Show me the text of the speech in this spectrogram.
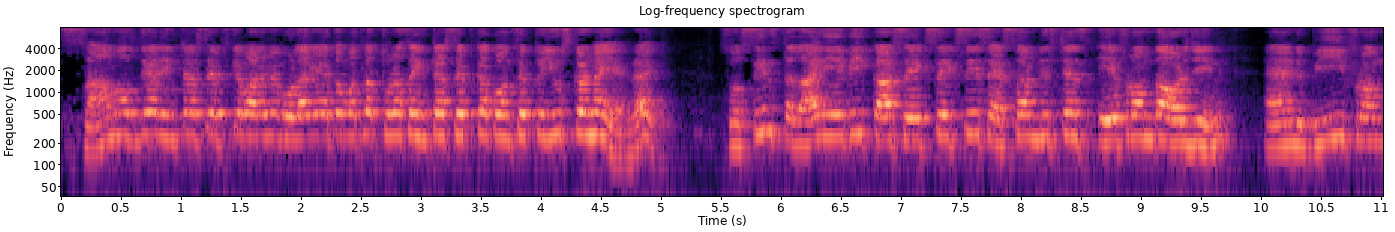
सम ऑफ़ देयर इंटरसेप्ट के बारे में बोला गया तो मतलब थोड़ा सा इंटरसेप्ट का कॉन्सेप्ट तो यूज़ करना ही है right so since the line A B cuts x axis at some distance A from the origin and B from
